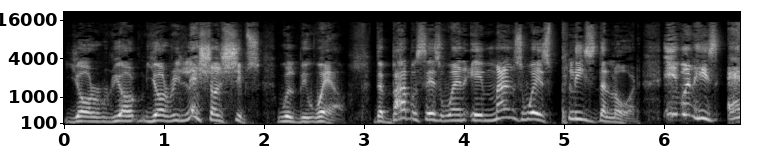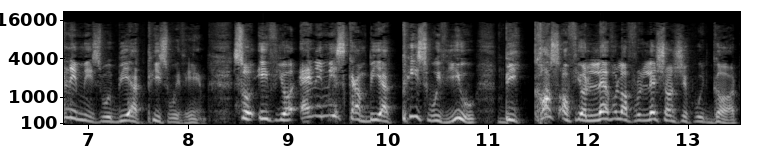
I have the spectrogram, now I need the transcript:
your, your, your relationships will be well. The Bible says when a man's ways please the Lord, even his enemies will be at peace with him. So if your enemies can be at peace with you because of your level of relationship with God,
